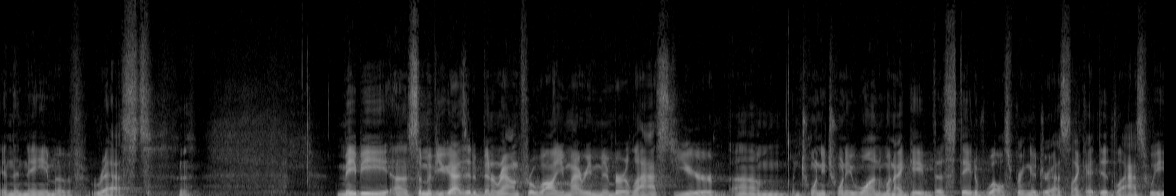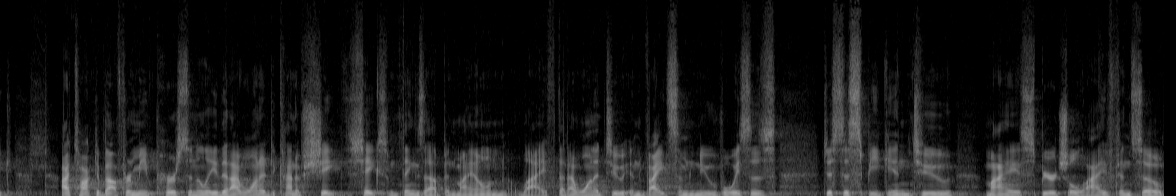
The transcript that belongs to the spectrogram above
in the name of rest. Maybe uh, some of you guys that have been around for a while, you might remember last year um, in 2021 when I gave the State of Wellspring address like I did last week. I talked about for me personally that I wanted to kind of shake, shake some things up in my own life, that I wanted to invite some new voices just to speak into my spiritual life. And so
